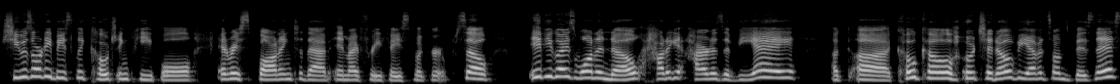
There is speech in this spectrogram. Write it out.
she was already basically coaching people and responding to them in my free Facebook group. So if you guys want to know how to get hired as a VA, a, a co-coach, and OB in someone's business,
